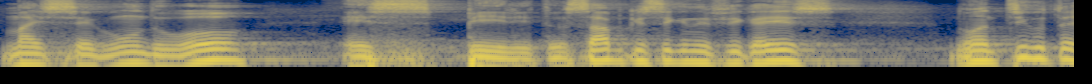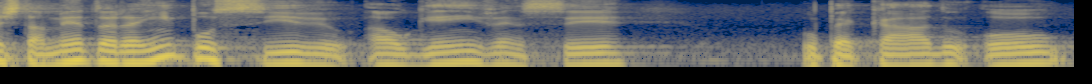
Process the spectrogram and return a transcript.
mas segundo o Espírito. Sabe o que significa isso? No Antigo Testamento era impossível alguém vencer o pecado ou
